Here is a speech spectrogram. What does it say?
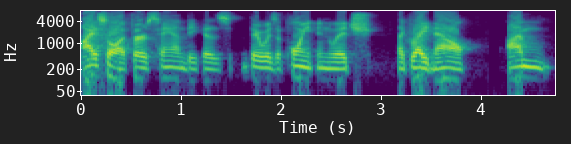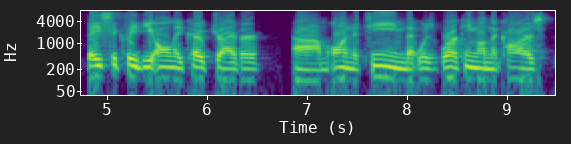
I saw it firsthand because there was a point in which, like right now, I'm basically the only Coke driver um, on the team that was working on the cars.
